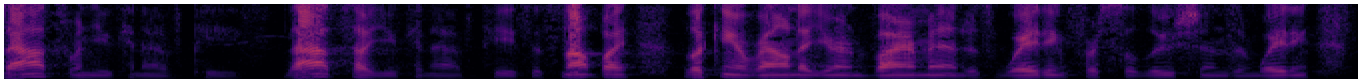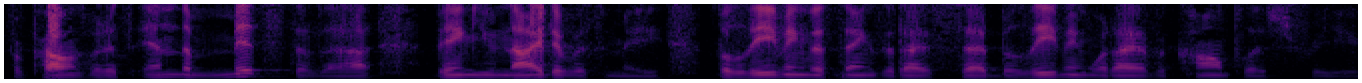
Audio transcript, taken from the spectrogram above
that's when you can have peace. That's how you can have peace. It's not by looking around at your environment and just waiting for solutions and waiting for problems, but it's in the midst of that, being united with me, believing the things that I've said, believing what I have accomplished for you.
